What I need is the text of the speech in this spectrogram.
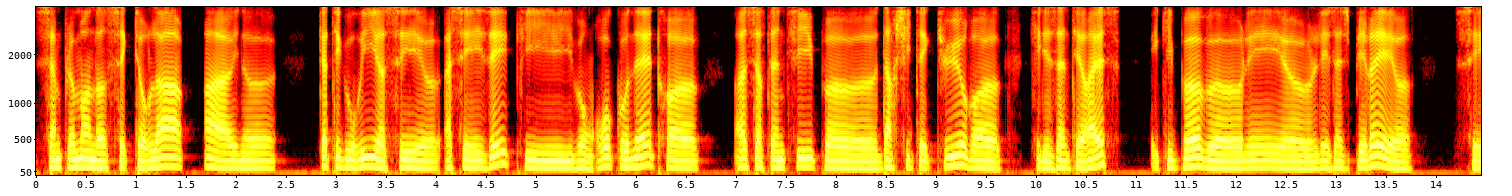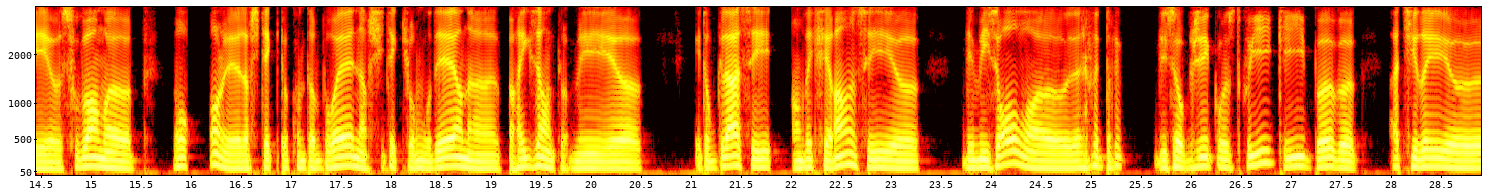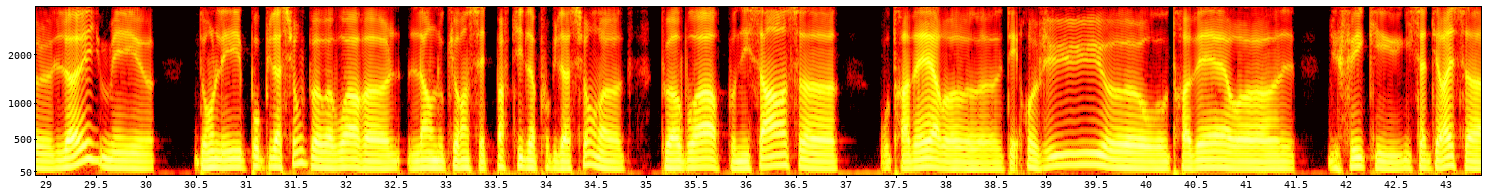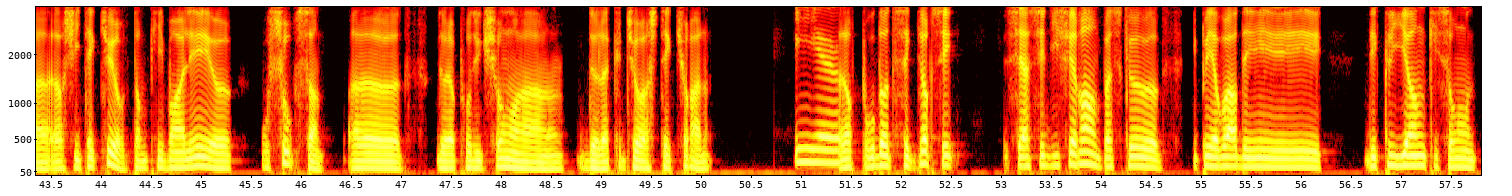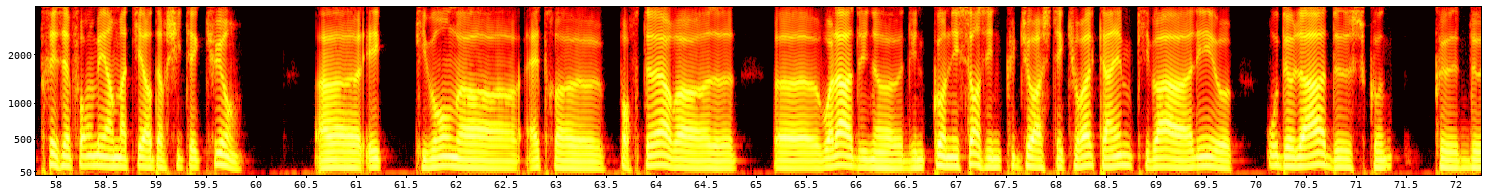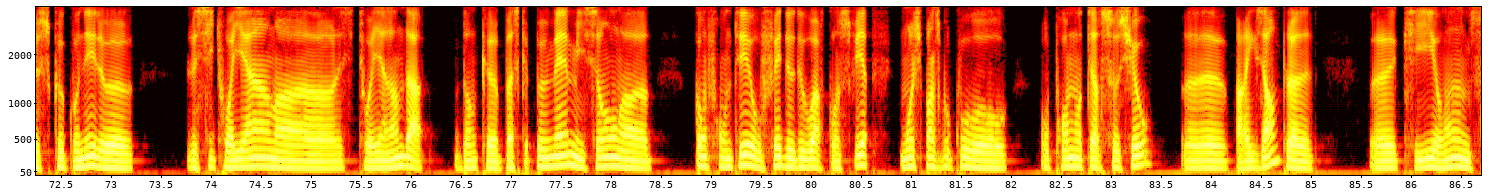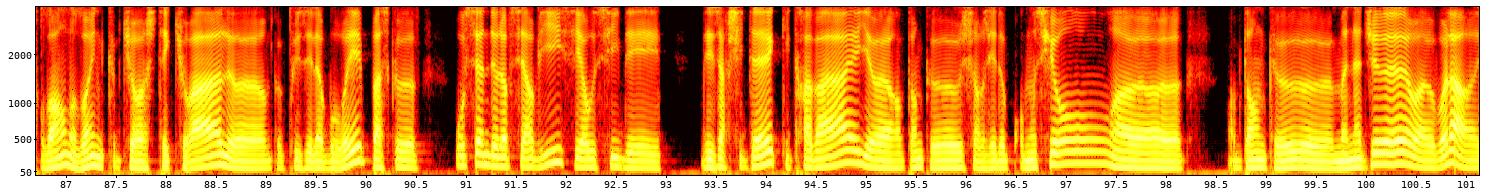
simplement dans ce secteur-là à une catégorie assez, assez aisée qui vont reconnaître un certain type d'architecture qui les intéresse et qui peuvent les, les inspirer. C'est souvent bon, l'architecture contemporaine, l'architecture moderne, par exemple, mais et donc là, c'est en référence, c'est euh, des maisons, euh, des objets construits qui peuvent attirer euh, l'œil, mais dont les populations peuvent avoir, là en l'occurrence, cette partie de la population peut avoir connaissance au travers des revues, au travers du fait qu'ils s'intéressent à l'architecture. Donc, ils vont aller aux sources de la production de la culture architecturale. Euh, Alors pour d'autres secteurs, c'est, assez différent parce que il peut y avoir des, des clients qui sont très informés en matière d'architecture euh, et qui vont euh, être porteurs voilà, d'une, connaissance, d'une culture architecturale quand même qui va aller au-delà de ce que, que, de ce que connaît le, le citoyen, le citoyen lambda. Donc, parce qu'eux-mêmes, ils sont confrontés au fait de devoir construire. Moi, je pense beaucoup aux, promoteurs sociaux, euh, par exemple, euh, qui ont souvent une culture architecturale euh, un peu plus élaborée, parce que au sein de leur service, il y a aussi des, des architectes qui travaillent en tant que chargés de promotion, en tant que manager, voilà,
